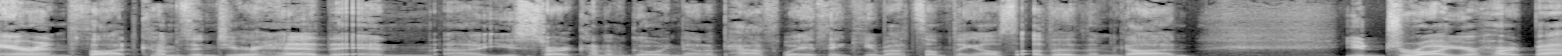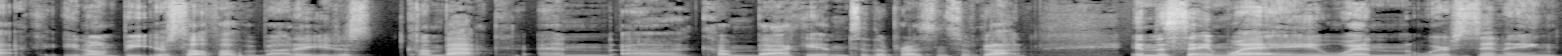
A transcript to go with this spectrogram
errant thought comes into your head and uh, you start kind of going down a pathway thinking about something else other than God you draw your heart back. You don't beat yourself up about it. You just come back and uh, come back into the presence of God. In the same way, when we're sinning,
